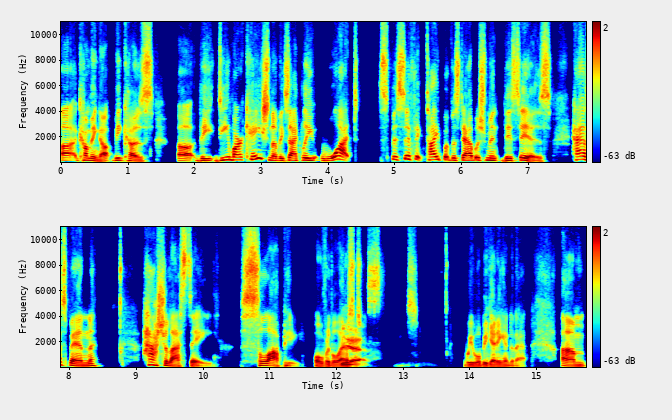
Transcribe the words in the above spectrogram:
uh, coming up because uh, the demarcation of exactly what specific type of establishment this is has been, how shall I say, sloppy over the last Yes. We will be getting into that. Um,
